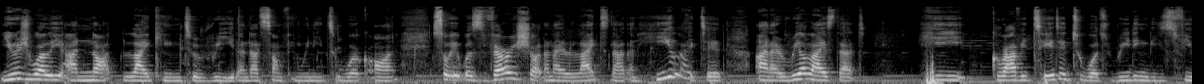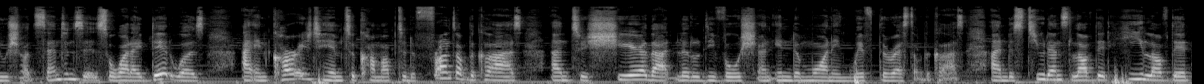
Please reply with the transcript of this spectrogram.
usually are not liking to read, and that's something we need to work on. So it was very short, and I liked that, and he liked it, and I realized that he gravitated towards reading these few short sentences. So, what I did was I encouraged him to come up to the front of the class and to share that little devotion in the morning with the rest of the class. And the students loved it, he loved it.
